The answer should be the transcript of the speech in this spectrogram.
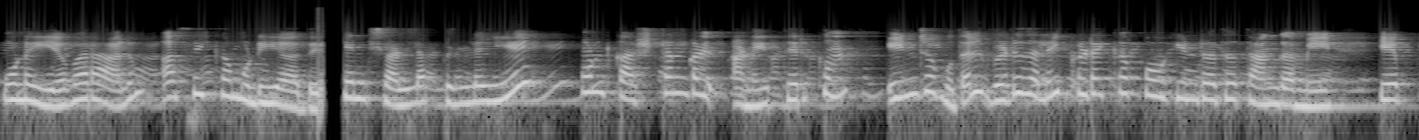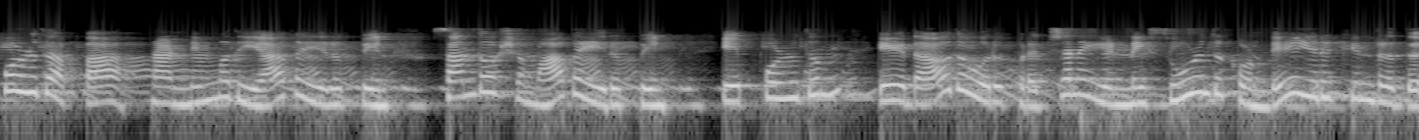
உன்னை எவராலும் அசைக்க முடியாது. என் செல்ல பிள்ளையே உன் கஷ்டங்கள் அனைத்திற்கும் இன்று முதல் விடுதலை கிடைக்கப் போகின்றது தங்கமே. எப்பொழுது அப்பா நான் நிம்மதியாக இருப்பேன் சந்தோஷமாக இருப்பேன். எப்பொழுதும் ஏதாவது ஒரு பிரச்சனை என்னை சூழ்ந்து கொண்டே இருக்கின்றது.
